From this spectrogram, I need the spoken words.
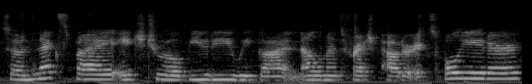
So next by H2O Beauty, we got an Elements Fresh Powder Exfoliator.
